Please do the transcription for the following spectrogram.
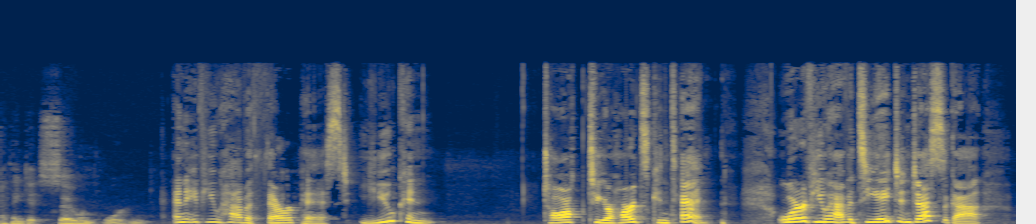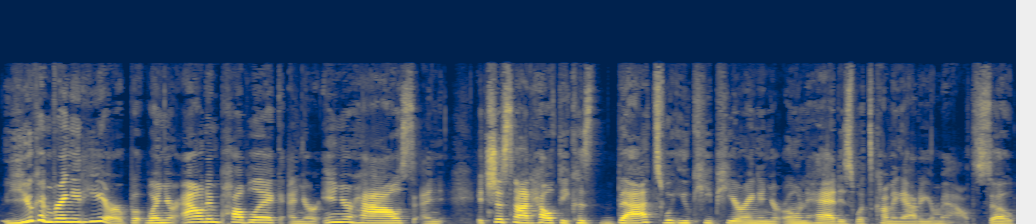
I think it's so important. And if you have a therapist, you can talk to your heart's content. Or if you have a TH and Jessica, you can bring it here. But when you're out in public and you're in your house and it's just not healthy because that's what you keep hearing in your own head is what's coming out of your mouth. So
